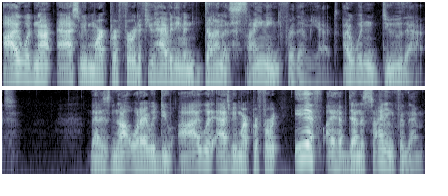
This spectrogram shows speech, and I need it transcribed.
I would not ask to be marked preferred if you haven't even done a signing for them yet. I wouldn't do that. That is not what I would do. I would ask to be marked preferred if I have done a signing for them.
